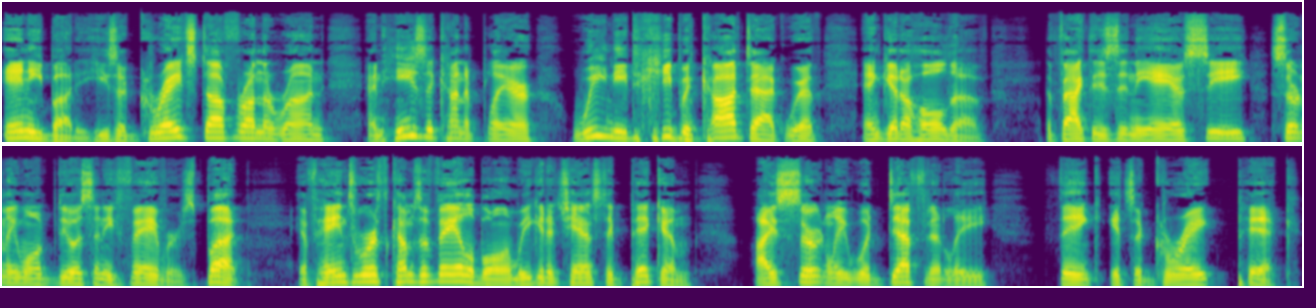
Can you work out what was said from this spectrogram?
anybody. He's a great stuffer on the run, and he's the kind of player we need to keep in contact with and get a hold of. The fact that he's in the AFC certainly won't do us any favors. But if Haynesworth comes available and we get a chance to pick him, I certainly would definitely think it's a great pick.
